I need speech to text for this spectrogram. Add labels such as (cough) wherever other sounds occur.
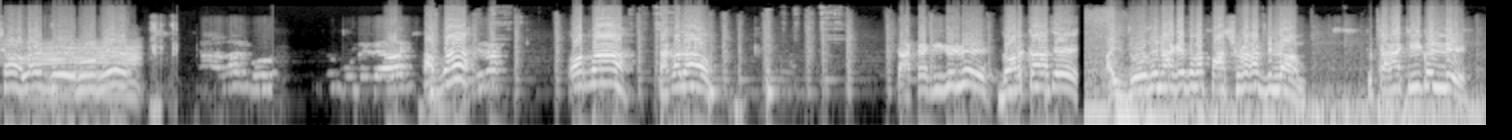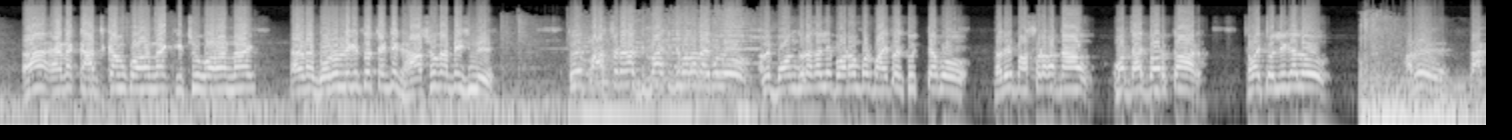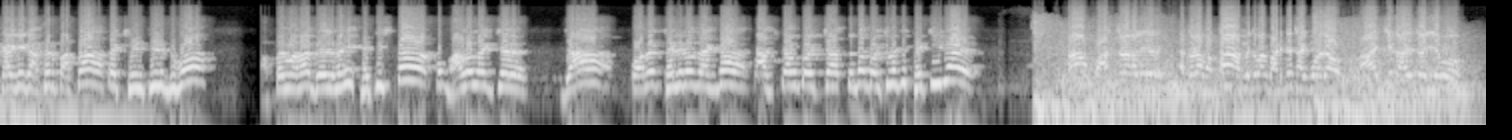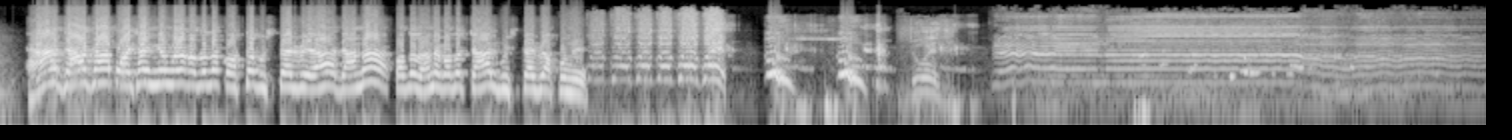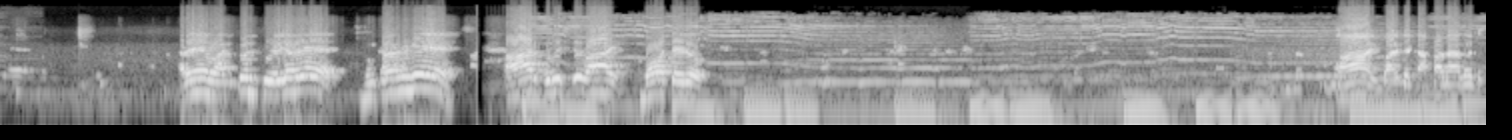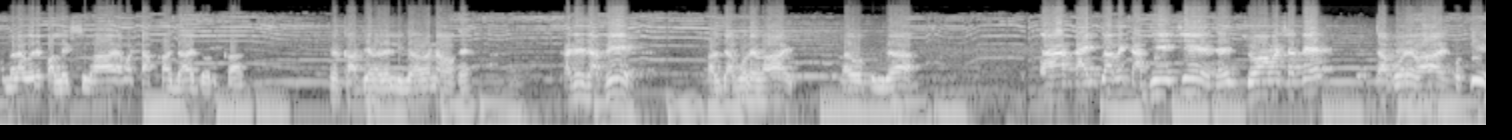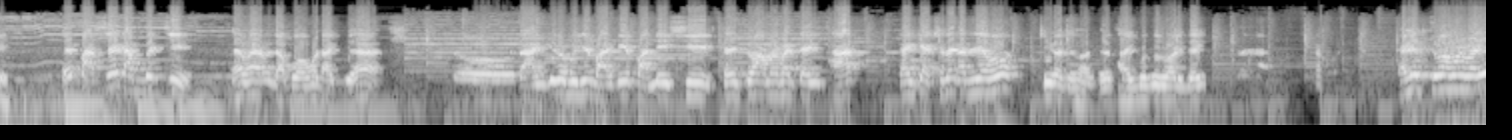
শালার গরু রে। আব্বা আব্বা টাকা দাও। টাকা কি করবে? দরকার আছে। আজ দুদিন আগে তোকে পাঁচশো টাকা দিলাম। তো টাকা কি করলি? হ্যাঁ একটা কাজ কাম করা নাই কিছু করা নাই। একটা গরুর লেগে তো চারটে ঘাসও কাটিস নে। তুমি পাঁচশো টাকা দিবা কি দিবা না তাই বলো। আমি বন্ধ রাখালে বরমপুর বাইপাস করতে যাব। তাদের পাঁচশো টাকা দাও। আমার যাই দরকার সবাই চলে গেল। আরে টাকা কি গাছের পাতা? তাই ছিঁড়ে ছিঁড়ে দেবো। বাপের মাথা বেল ভেঙে খেতিস তো খুব ভালো লাগছে। যা পরের ছেলেরা একটা কাজ কাম করছে আর তুই তো বসে বসে খেতি রে। হ্যাঁ পাঁচশো টাকা নিয়ে এতটা কথা আমি তোমার বাড়িতে থাকব না যাও আজকে কাজে চলে যাব। হ্যাঁ যা যা পয়সা ইনকাম করা কতটা কষ্ট বুঝতে পারবে হ্যাঁ? যা না কত ধানে কত চাল বুঝতে পারবে আপনি। আরে ওয়াক্তর কি হইল রে। মন খারাপ নাকি? আর পুলিশ রে ভাই বস এলো ভাই বাড়িতে টাকা টাকা করে ঝামেলা করে পালাইছি ভাই আমার টাকা যায় দরকার। কাজে হাজে নিতে হবে না আমাকে। কাজে যাবে? কাল যাব রে ভাই। ভাই ওটুক যা। কাল তো আমি কাজে এসেছি। চ আমার সাথে। যাব রে ভাই কতি এই পাশে কাজ করছি হ্যাঁ ভাই, আমি যাব আমাকে ডাকবি হ্যাঁ। তো আজকে বুঝে বাড়ি থেকে পালিয়ে এসছি। তাই তো আমার বাড়িতে আজকে থাক। কালকে একসাথে কাজে যাব? ঠিক আছে ভাই, তাহলে থাকব তোর বাড়িতেই তাহলে চো আমার বাড়ি।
